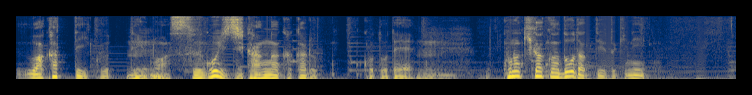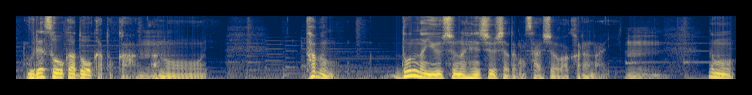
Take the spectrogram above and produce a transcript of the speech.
分かっていくっていうのはすごい時間がかかることで、うんこの企画がどうだっていう時に売れそうかどうかとか、うん。あの多分どんな優秀な編集者でも最初は分からない。うん。でも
